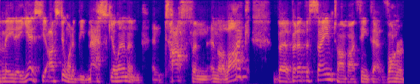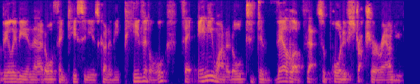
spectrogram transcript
me to yes, I still want to be masculine and and tough and and the like, but but at the same time, I think that vulnerability and that authenticity is going to be pivotal for anyone at all to develop that supportive structure around you.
